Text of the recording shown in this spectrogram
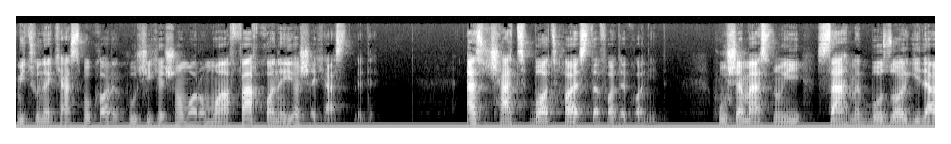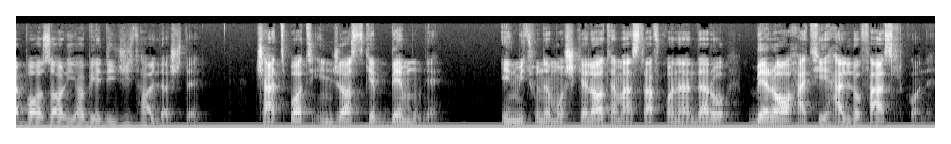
می‌تونه کسب و کار کوچیک شما رو موفق کنه یا شکست بده. از چت بات ها استفاده کنید. هوش مصنوعی سهم بزرگی در بازاریابی دیجیتال داشته. چت بات اینجاست که بمونه. این می‌تونه مشکلات مصرف کننده رو به راحتی حل و فصل کنه.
